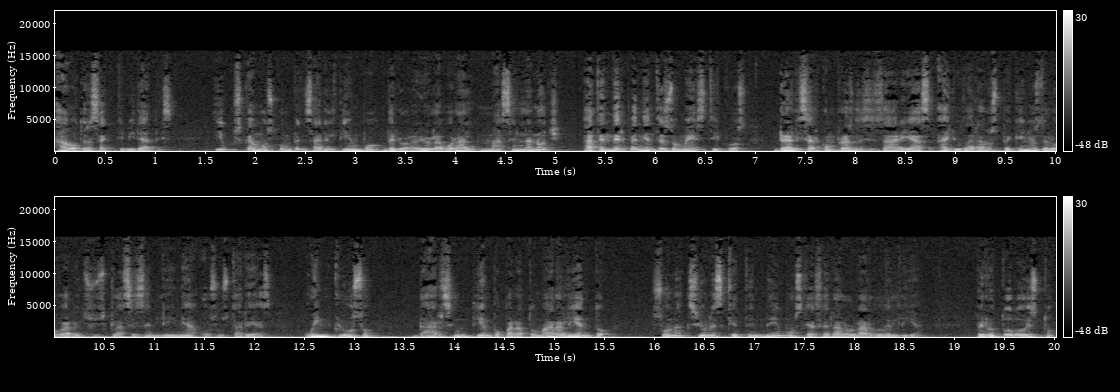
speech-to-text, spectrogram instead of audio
a otras actividades y buscamos compensar el tiempo del horario laboral más en la noche. Atender pendientes domésticos, realizar compras necesarias, ayudar a los pequeños del hogar en sus clases en línea o sus tareas, o incluso darse un tiempo para tomar aliento, son acciones que tenemos que hacer a lo largo del día. Pero todo esto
